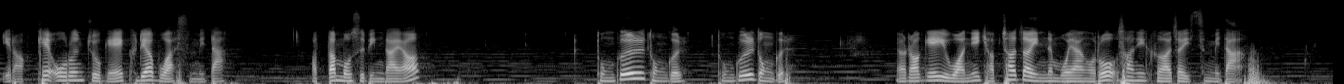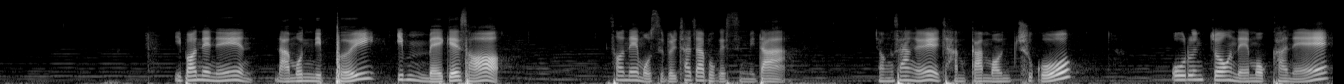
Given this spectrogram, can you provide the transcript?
이렇게 오른쪽에 그려보았습니다. 어떤 모습인가요? 동글동글, 동글동글. 여러 개의 원이 겹쳐져 있는 모양으로 선이 그어져 있습니다. 이번에는 나뭇잎의 잎맥에서 선의 모습을 찾아보겠습니다. 영상을 잠깐 멈추고 오른쪽 네모 칸에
